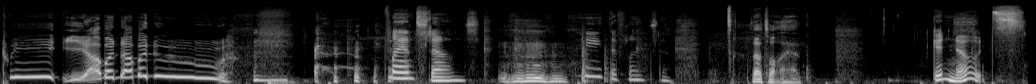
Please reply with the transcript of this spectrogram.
Tweet yabba dabba doo. Flintstones. Eat the Flintstones. That's all I had. Good notes.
